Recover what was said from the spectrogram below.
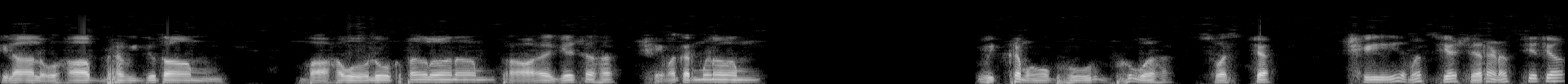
शिलालोहाभ्रविद्युताम्। बाहवो लोकपालानाम् प्रायशः क्षेमकर्मणाम् विक्रमो भूर्भुवः स्वश्च क्षेमस्य शरणस्य च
